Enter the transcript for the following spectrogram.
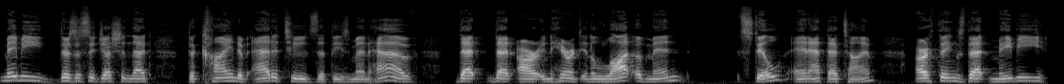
maybe there's a suggestion that the kind of attitudes that these men have that that are inherent in a lot of men still and at that time are things that maybe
